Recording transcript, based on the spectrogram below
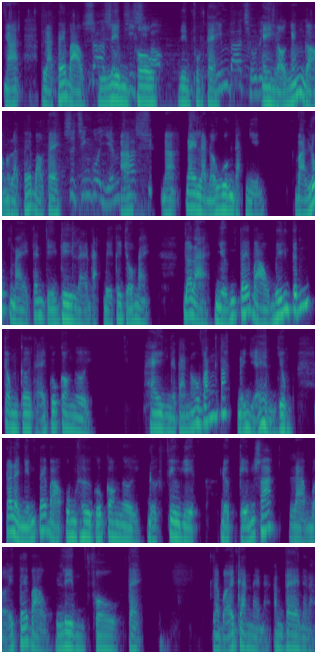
À, là tế bào lympho lympho T. Hay gọi ngắn gọn là tế bào T. À, đó, đây là đội quân đặc nhiệm. Và lúc này các anh chị ghi lại đặc biệt cái chỗ này. Đó là những tế bào biến tính trong cơ thể của con người. Hay người ta nói vắn tắt để dễ hình dung. Đó là những tế bào ung thư của con người được tiêu diệt được kiểm soát là bởi tế bào lympho T là bởi cái anh này nè, anh T này nè.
